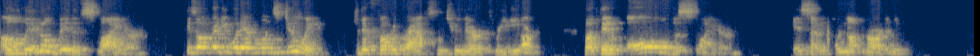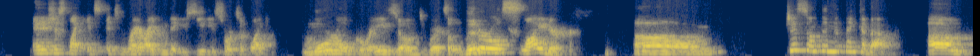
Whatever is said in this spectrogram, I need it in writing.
a little bit of slider is already what everyone's doing to their photographs and to their 3D art. But then all the slider is somehow not anymore. And it's just like, it's, it's rare, I think, that you see these sorts of like moral gray zones where it's a literal slider. Um, just something to think about. Um,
